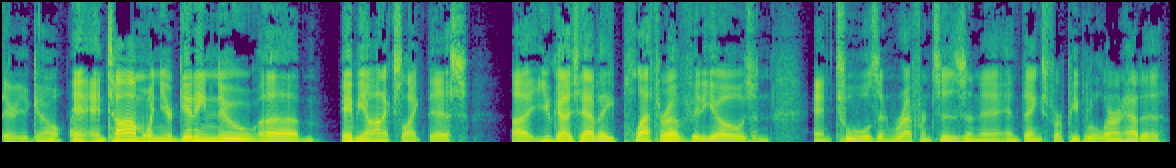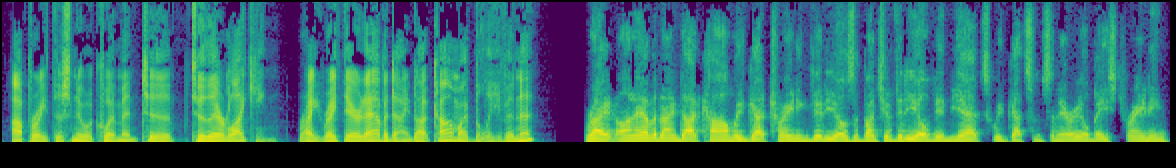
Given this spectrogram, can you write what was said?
There you go. And, and Tom, when you're getting new um, avionics like this, uh, you guys have a plethora of videos and and tools and references and and things for people to learn how to operate this new equipment to to their liking. Right, right there at Avidyne.com, I believe, isn't it? Right. On Avidyne.com, we've got training videos, a bunch of video vignettes. We've got some scenario based training.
